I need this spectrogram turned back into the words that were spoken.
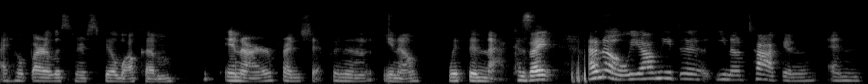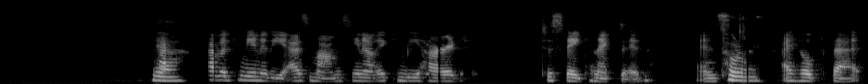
i hope our listeners feel welcome in our friendship and in, you know within that. Because i i don't know we all need to you know talk and and yeah have, a community as moms you know it can be hard to stay connected. And so totally. I hope that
